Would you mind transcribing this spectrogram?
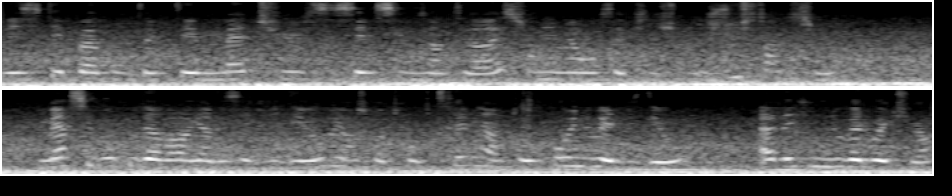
N'hésitez pas à contacter Mathieu si celle-ci vous intéresse. Son numéro s'affiche juste en dessous Merci beaucoup d'avoir regardé cette vidéo et on se retrouve très bientôt pour une nouvelle vidéo avec une nouvelle voiture.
